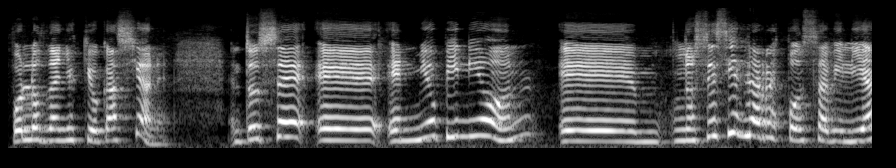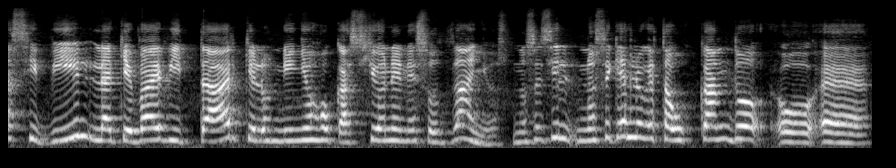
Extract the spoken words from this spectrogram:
por los daños que ocasionen. Entonces, eh, en mi opinión, eh, no sé si es la responsabilidad civil la que va a evitar que los niños ocasionen esos daños. No sé, si, no sé qué es lo que está buscando eh,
